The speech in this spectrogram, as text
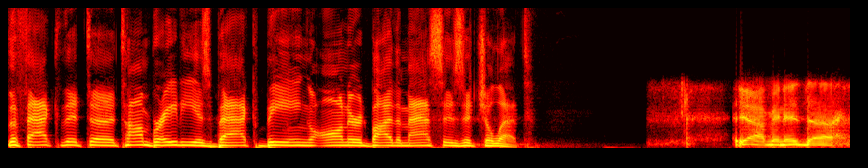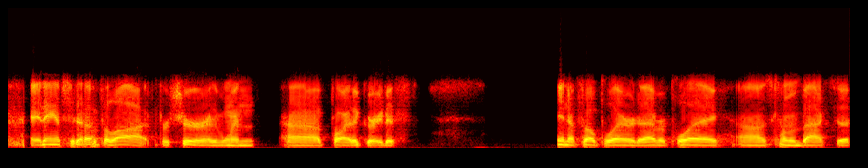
the fact that uh, Tom Brady is back being honored by the masses at Gillette? Yeah, I mean it. Uh, it amps it up a lot for sure. When uh, probably the greatest NFL player to ever play uh, is coming back to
